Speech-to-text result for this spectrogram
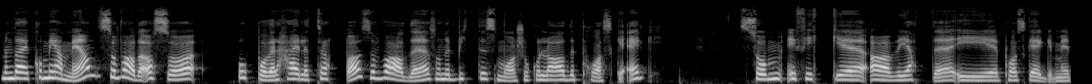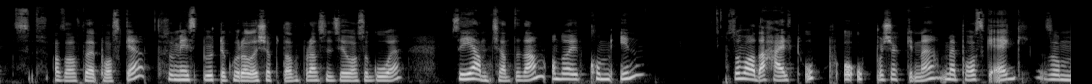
Men da jeg kom hjem igjen, så var det altså Oppover hele trappa så var det sånne bitte små sjokoladepåskeegg. Som jeg fikk eh, av Jette i påskeegget mitt, altså før påske. Som jeg spurte hvor jeg hadde kjøpt den, for den syntes jeg var så gode. Så jeg gjenkjente dem, og da jeg kom inn, så var det helt opp og opp på kjøkkenet med påskeegg, som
